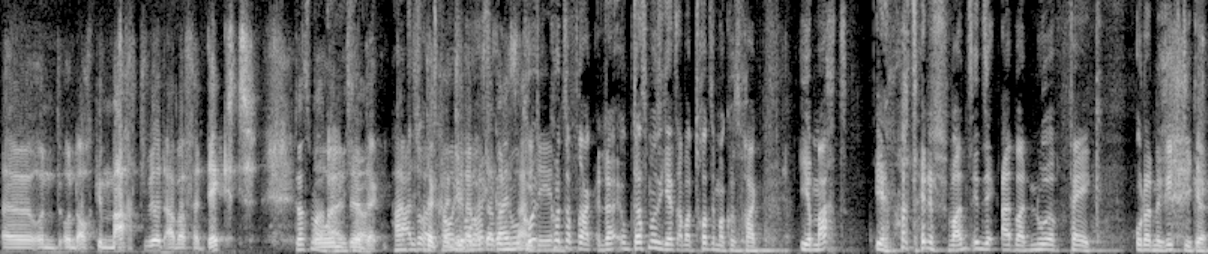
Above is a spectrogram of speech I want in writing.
äh, und, und auch gemacht wird, aber verdeckt. Das mache und, ich, ja. Da, also, da könnt ihr damit dabei sein. Kur kurze Frage, das muss ich jetzt aber trotzdem mal kurz fragen. Ihr macht, ihr macht eine Schwanzinjektion, aber nur fake oder eine richtige?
